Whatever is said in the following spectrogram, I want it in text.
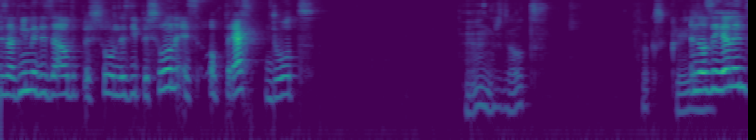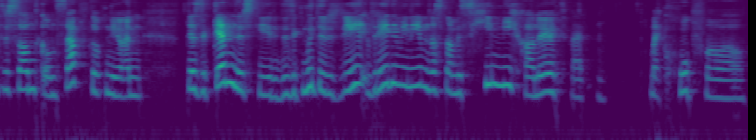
Dus dat is niet meer dezelfde persoon. Dus die persoon is oprecht dood. Ja, inderdaad. Fuck's crazy. En dat is een heel interessant concept opnieuw. En het is een kinderserie, dus ik moet er vre- vrede mee nemen dat ze dat misschien niet gaan uitwerken. Maar ik hoop van wel.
